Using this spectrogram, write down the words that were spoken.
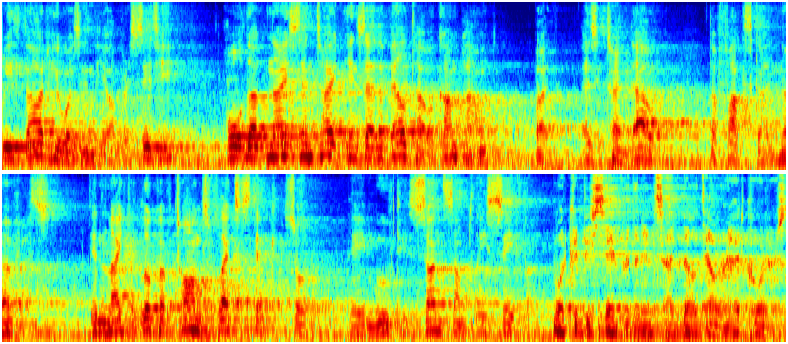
We thought he was in the upper city, holed up nice and tight inside the bell tower compound. But as it turned out, the fox got nervous. Didn't like the look of Tong's flex stick, so they moved his son someplace safer. What could be safer than inside Bell Tower headquarters?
